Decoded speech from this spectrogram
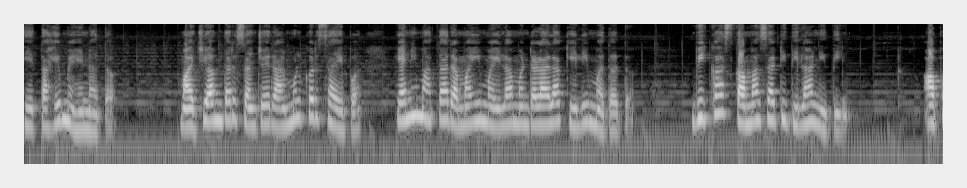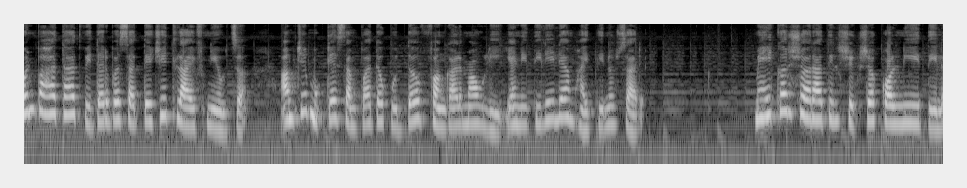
घेत आहे मेहनत. माजी आमदार संजय रायमुलकर साहेब यांनी माता रमाई महिला मंडळाला केली मदत. विकास कामासाठी दिला निधी. आपण पाहत आहात विदर्भ सत्यजित लाईव्ह न्यूज. आमचे मुख्य संपादक उद्धव फंगाळ माऊली यांनी दिलेल्या माहितीनुसार मेहकर शहरातील शिक्षक कॉलनी येथील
